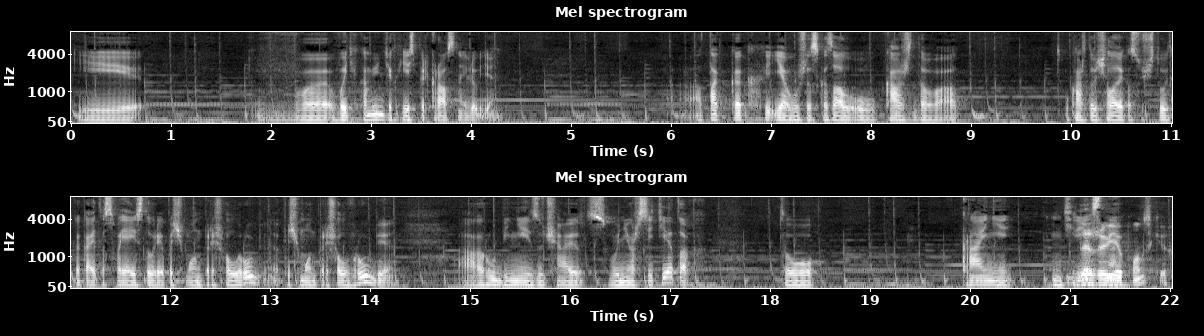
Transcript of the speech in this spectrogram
И в, в этих комьюнитях есть прекрасные люди. А так как я уже сказал, у каждого у каждого человека существует какая-то своя история, почему он пришел Руби, почему он пришел в Руби, а Руби не изучают в университетах, то крайне интересно. Даже в японских.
